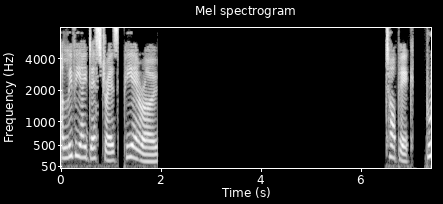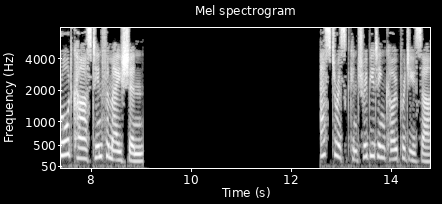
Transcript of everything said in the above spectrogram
Olivier Destrez, Pierrot. Topic: Broadcast information. Asterisk contributing co-producer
